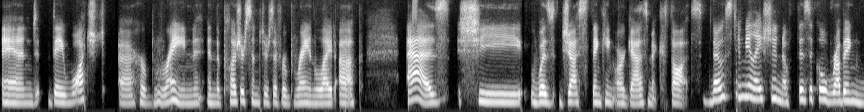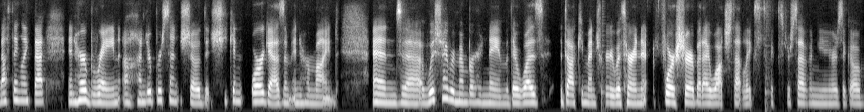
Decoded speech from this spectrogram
and they watched uh, her brain and the pleasure centers of her brain light up as she was just thinking orgasmic thoughts. No stimulation, no physical rubbing, nothing like that. In her brain, 100% showed that she can orgasm in her mind. And uh, I wish I remember her name. There was a documentary with her in it for sure, but I watched that like six or seven years ago.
